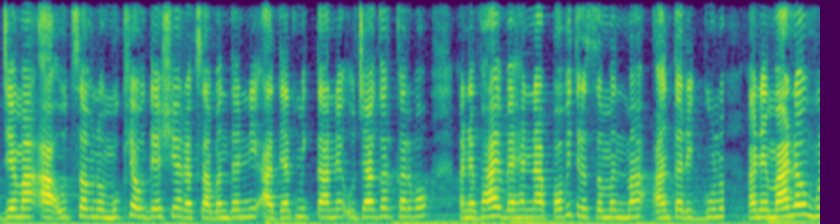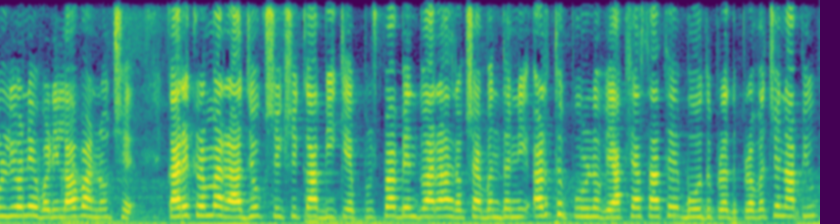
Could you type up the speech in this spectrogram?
જેમાં આ ઉત્સવનો મુખ્ય ઉદ્દેશ્ય રક્ષાબંધનની આધ્યાત્મિકતાને ઉજાગર કરવો અને ભાઈ બહેનના પવિત્ર સંબંધમાં આંતરિક ગુણો અને માનવ મૂલ્યોને વળી લાવવાનો છે. કાર્યક્રમમાં રાજયોગ શિક્ષિકા બી કે પુષ્પાબેન દ્વારા રક્ષાબંધનની અર્થપૂર્ણ વ્યાખ્યા સાથે બોધપ્રદ પ્રવચન આપ્યું.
